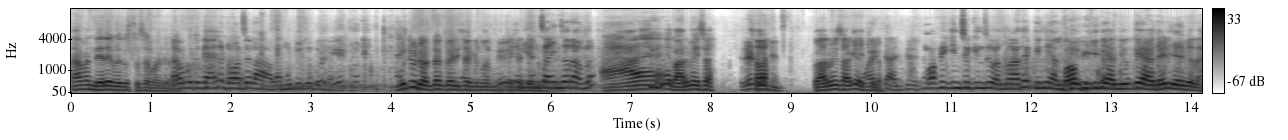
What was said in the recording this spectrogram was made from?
सामान धेरै भयो जस्तो छ भनेर टाउको दुखे होइन डर चाहिँ लाग्यो होला मुटु चाहिँ दुख्यो। मुटु ढकढक गरिसक्यो मम्मी पैसा इन्डियन दिनु चाहिन्छ र हामीलाई आ घरमै छ। रेड घरमै छ कि एक किलो? कफी किन्छु किन्छु भन्नुभएको थियो किनिहाल्छु कफी किनिहाल्यो के धेरै यही बेला।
